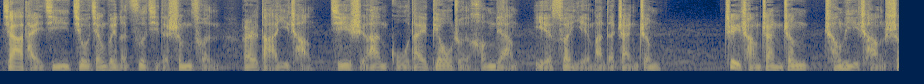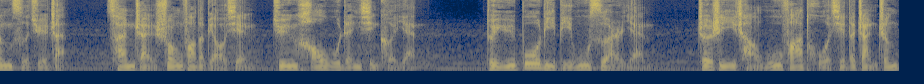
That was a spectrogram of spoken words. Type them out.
迦太基就将为了自己的生存而打一场即使按古代标准衡量也算野蛮的战争，这场战争成了一场生死决战，参战双方的表现均毫无人性可言。对于波利比乌斯而言，这是一场无法妥协的战争，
